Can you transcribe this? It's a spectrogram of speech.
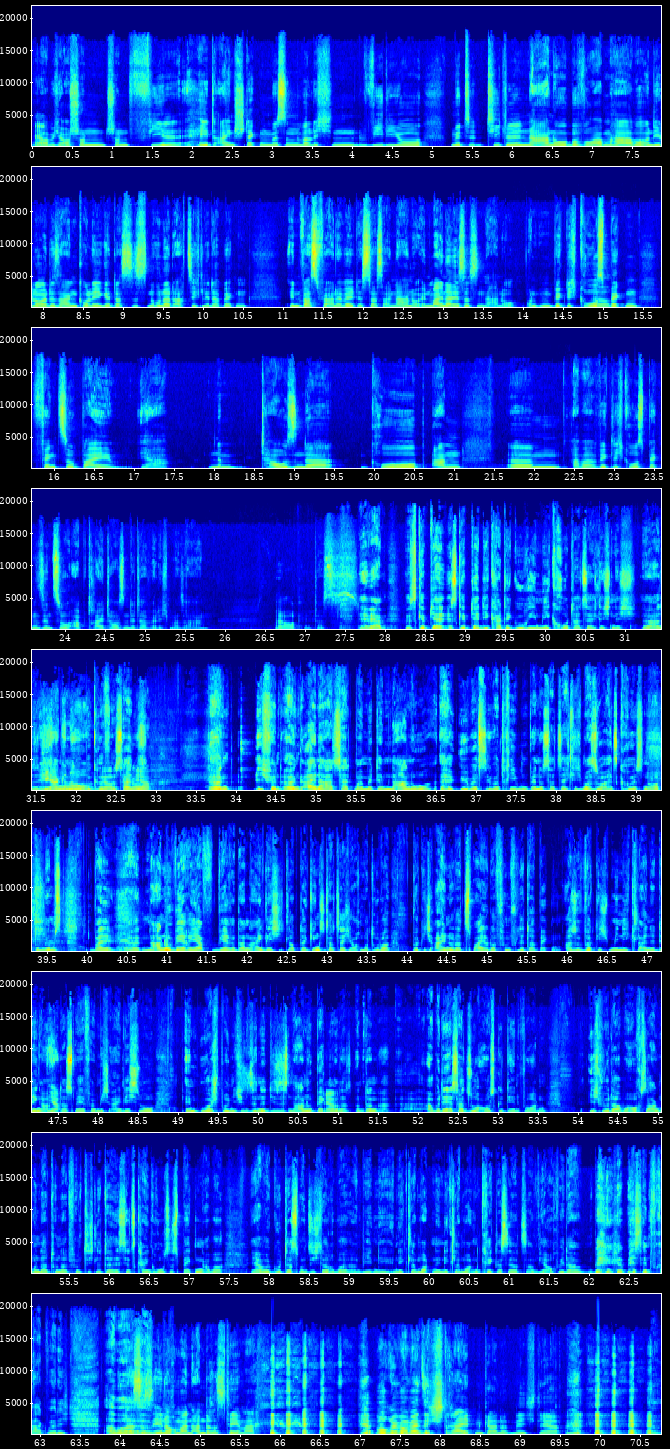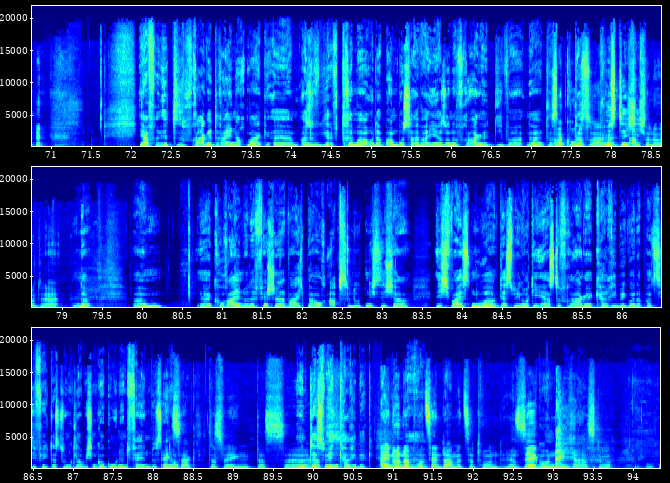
Ja. da habe ich auch schon, schon viel Hate einstecken müssen, weil ich ein Video mit Titel Nano beworben habe und die Leute sagen, Kollege, das ist ein 180-Liter-Becken. In was für einer Welt ist das ein Nano? In meiner ist es ein Nano. Und ein wirklich Großbecken ja. fängt so bei, ja, einem Tausender grob an. Ähm, aber wirklich Großbecken sind so ab 3000 Liter, würde ich mal sagen. Ja, okay. Das, ja, wir, es, gibt ja, es gibt ja die Kategorie Mikro tatsächlich nicht. Ne? Also dieser ja, genau. Begriff ja, ist halt. Genau. Irgend, ich finde, irgendeiner hat es halt mal mit dem Nano äh, übelst übertrieben, wenn du es tatsächlich mal so als Größenordnung nimmst. Weil äh, Nano wäre ja, wäre dann eigentlich, ich glaube, da ging es tatsächlich auch mal drüber, wirklich ein oder zwei oder fünf Liter Becken. Also wirklich mini kleine Dinger. Ja. Das wäre für mich eigentlich so im ursprünglichen Sinne dieses Nano-Becken. Ja. Und dann, aber der ist halt so ausgedehnt worden. Ich würde aber auch sagen, 100, 150 Liter ist jetzt kein großes Becken, aber ja, aber gut, dass man sich darüber irgendwie in die, in die Klamotten, in die Klamotten kriegt, ist jetzt irgendwie auch wieder ein bisschen fragwürdig. Aber, das ist äh, eh noch mal ein anderes Thema. Worüber man sich streiten kann und nicht, ja. ja. Ja, zu Frage 3 nochmal. Äh, also Trimmer oder Bambushalber war eher so eine Frage, die war, ne? Das, Aber coole das Frage. wusste ich. Absolut, ja. Ne? Ähm, äh, Korallen oder Fische war ich mir auch absolut nicht sicher. Ich weiß nur, deswegen auch die erste Frage, Karibik oder Pazifik, dass du, glaube ich, ein Gorgonien-Fan bist. Ne? Exakt, deswegen das. Äh, Und deswegen Karibik. 100 Prozent damit zu tun. Sehr guten Riecher hast du.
